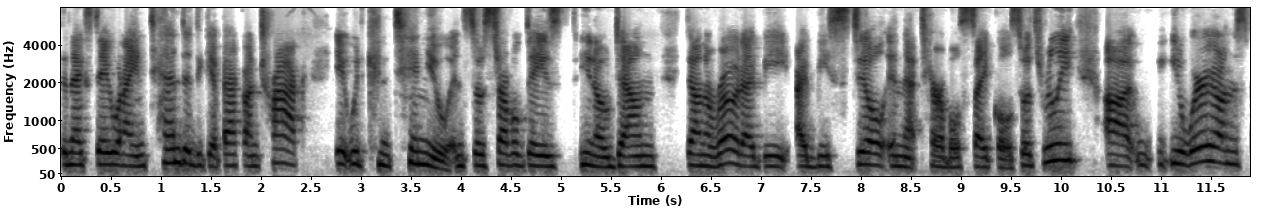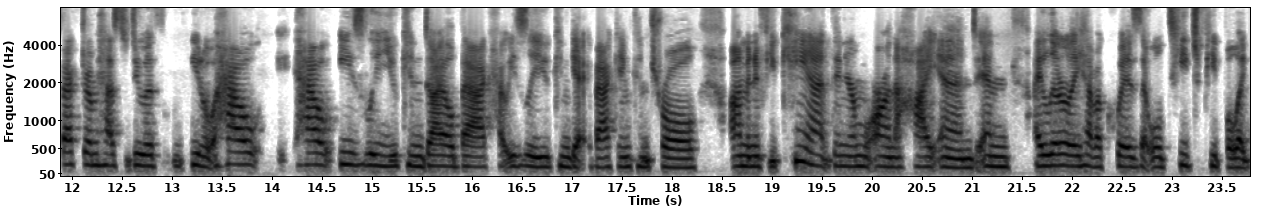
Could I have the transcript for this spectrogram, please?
the next day when i intended to get back on track it would continue. And so several days you know down down the road i'd be i'd be still in that terrible cycle. So it's really uh, you know where you're on the spectrum has to do with you know how how easily you can dial back how easily you can get back in control. Um, and if you can't then you're more on the high end. And i literally have a quiz that will teach people like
